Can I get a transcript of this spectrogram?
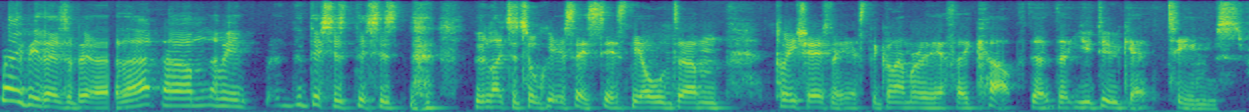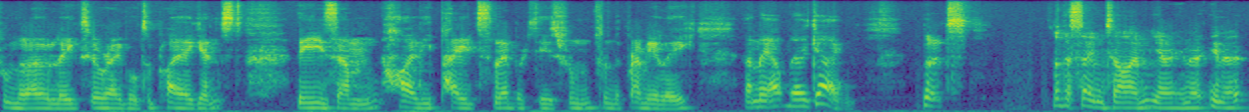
Maybe there's a bit of that. Um, I mean, this is this is we like to talk. It's, it's, it's the old um, cliche, isn't it? It's the glamour of the FA Cup that, that you do get teams from the lower leagues who are able to play against these um, highly paid celebrities from, from the Premier League, and they up their game. But at the same time, you know, in a in a,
